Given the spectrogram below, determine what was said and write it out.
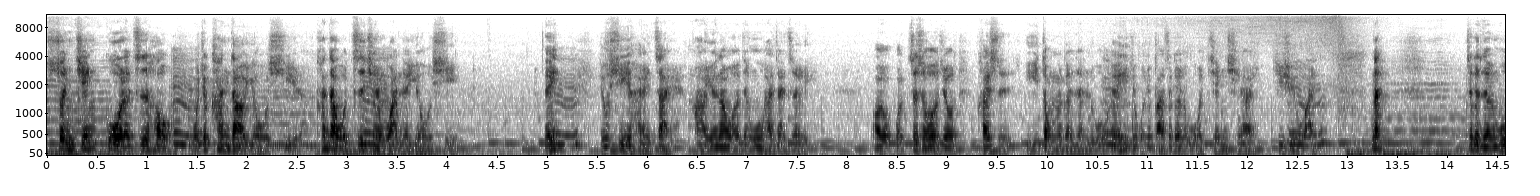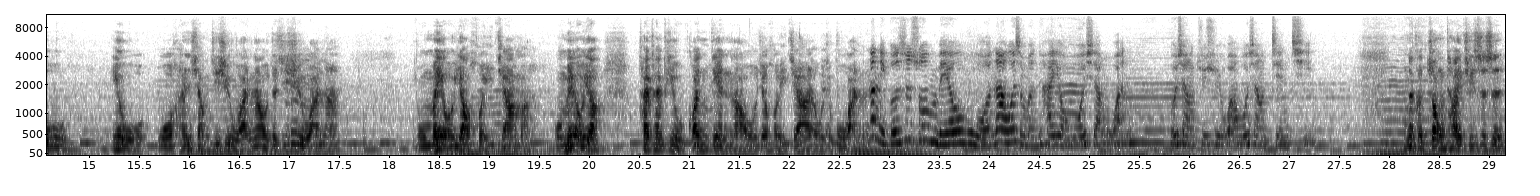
瞬间过了之后嗯，我就看到游戏了，看到我之前玩的游戏，哎、嗯游戏还在啊，原来我人物还在这里。哦，我这时候我就开始移动那个人物，嗯哎、我就把这个我捡起来继续玩。那这个人物，因为我我很想继续玩啊，我就继续玩啊。我没有要回家嘛，我没有要拍拍屁股关电脑我就回家了，我就不玩了。那你不是说没有我？那为什么你还有我想玩？我想继续玩，我想捡起。那个状态其实是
